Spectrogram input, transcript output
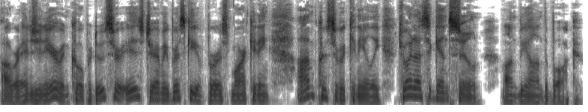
Our engineer and co-producer is Jeremy Brieske of Burst Marketing. I'm Christopher Kenneally. Join us us again soon on Beyond the Book.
